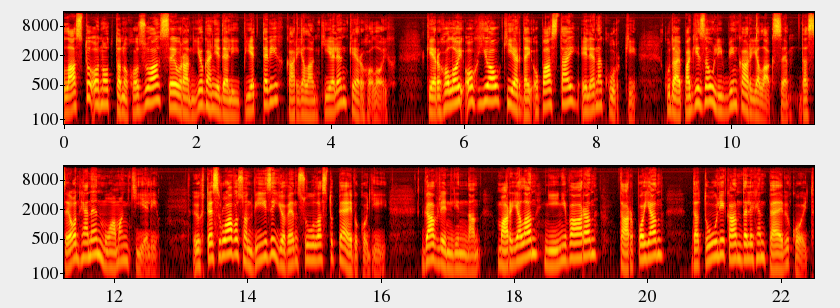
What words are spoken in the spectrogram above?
lastu on ottanut osua seuran joka nedeli piettävih karjalan kielen kerholoih. Kerholoi ohjau kiertäi opastai Elena Kurki, kudai pagisau livin karjalakse, da se on hänen muaman kieli. Yhteisruovos on viisi Joensuulastu päiväkodii. Gavlinlinnan, Marjalan, Niinivaaran, Tarpojan ja Tuuli Kandalehen päiväkoit.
